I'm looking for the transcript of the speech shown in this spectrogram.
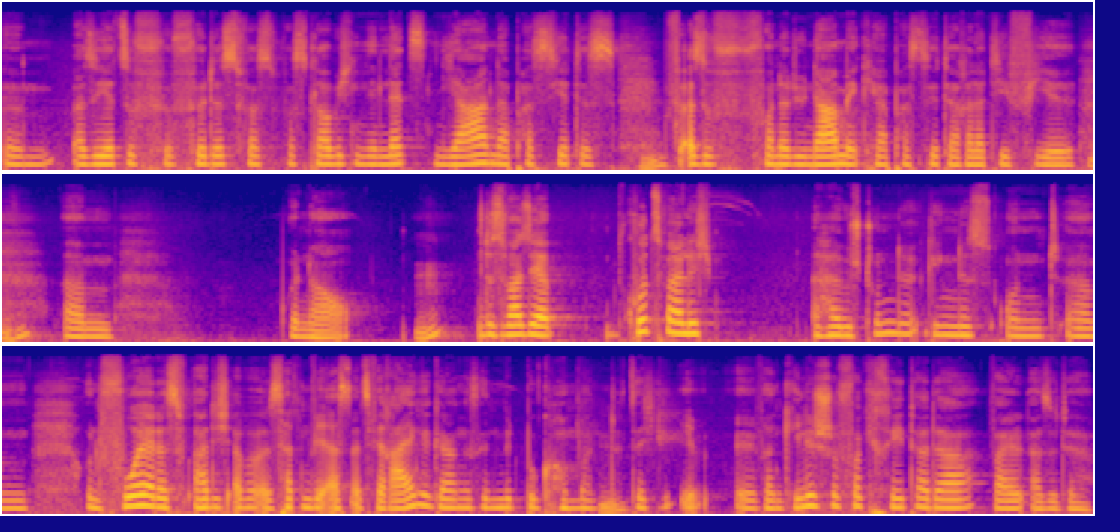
ähm, also jetzt so für, für das, was, was glaube ich in den letzten Jahren da passiert ist, f- also von der Dynamik her passiert da relativ viel. Mhm. Ähm, genau. Mhm. Das war sehr kurzweilig, eine halbe Stunde ging das und, ähm, und vorher, das hatte ich aber, das hatten wir erst, als wir reingegangen sind, mitbekommen, waren Mhm. tatsächlich ev- evangelische Vertreter da, weil also der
